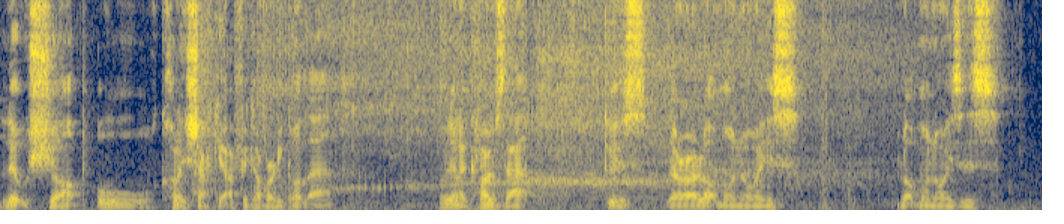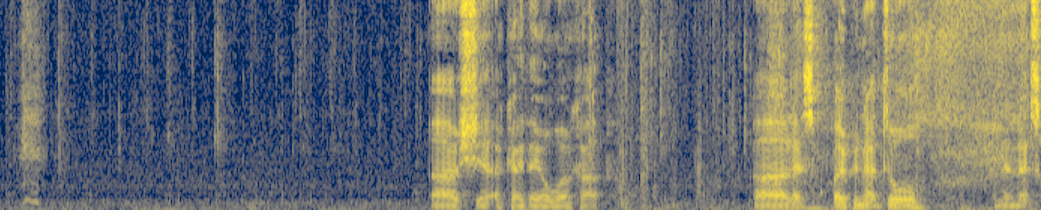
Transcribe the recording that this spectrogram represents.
little shop. Oh, collie shacket. I think I've already got that. We're going to close that because there are a lot more noise. A lot more noises. Oh shit, okay, they all woke up. Uh, let's open that door and then let's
